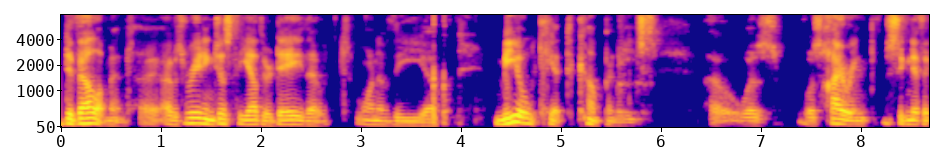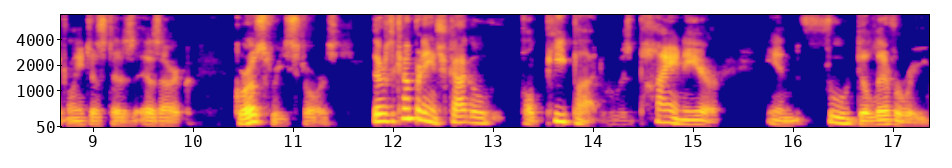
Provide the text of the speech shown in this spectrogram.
development. I, I, was reading just the other day that one of the uh, meal kit companies uh, was was hiring significantly, just as as our grocery stores. There was a company in Chicago called Peapod who was a pioneer in food delivery.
